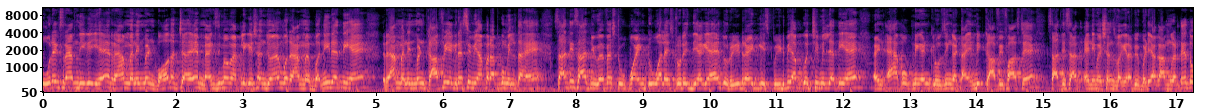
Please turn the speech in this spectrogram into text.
फोर एक्स रैम दी गई है। रैम मैनेजमेंट बहुत अच्छा है। मैक्सिमम एप्लीकेशन जो है, वो रैम में बनी रहती है। रैम मैनेजमेंट काफ़ी एग्रेसिव यहाँ पर आपको मिलता है। साथ ही साथ यूएफएस 2.2 वाला स्टोरेज दिया गया है तो रीड राइट की स्पीड भी आपको अच्छी मिल जाती है। And app opening and closing का टाइम भी काफ़ी फास्ट है। साथ ही साथ एनिमेशन वगैरह भी बढ़िया काम करते हैं। तो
